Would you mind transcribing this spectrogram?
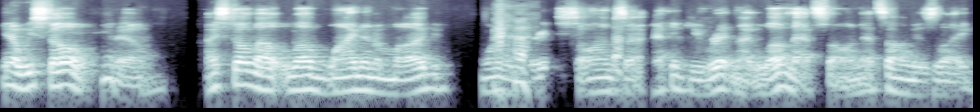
you know, we still, you know, I still love Wine in a Mug. One of the great songs I, I think you've written. I love that song. That song is like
